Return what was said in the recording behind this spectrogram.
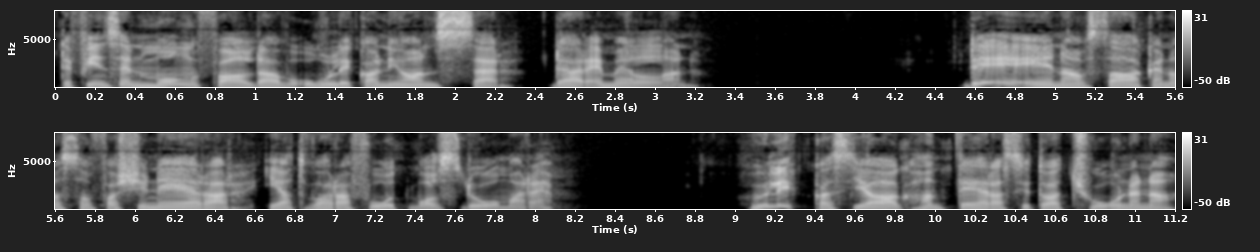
Det finns en mångfald av olika nyanser däremellan. Det är en av sakerna som fascinerar i att vara fotbollsdomare. Hur lyckas jag hantera situationerna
